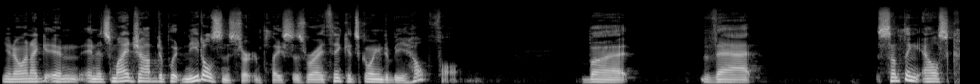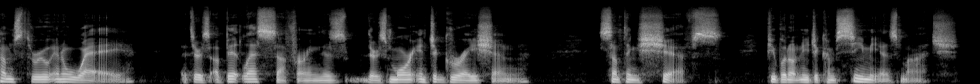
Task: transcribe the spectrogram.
you know and i and, and it's my job to put needles in certain places where i think it's going to be helpful but that something else comes through in a way that there's a bit less suffering, there's there's more integration, something shifts. People don't need to come see me as much.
